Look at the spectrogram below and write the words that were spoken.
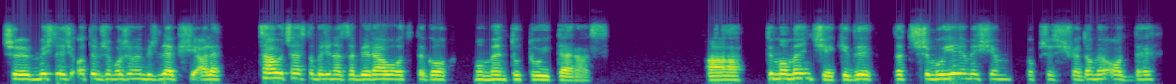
czy myśleć o tym, że możemy być lepsi, ale cały czas to będzie nas zabierało od tego momentu tu i teraz. A w tym momencie, kiedy zatrzymujemy się poprzez świadomy oddech,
